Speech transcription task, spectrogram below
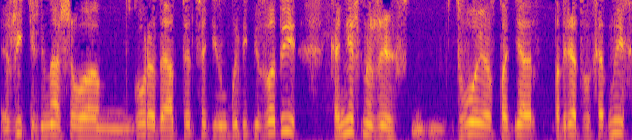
жители нашего города от ТЭЦ-1 были без воды, конечно же, двое подряд выходных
